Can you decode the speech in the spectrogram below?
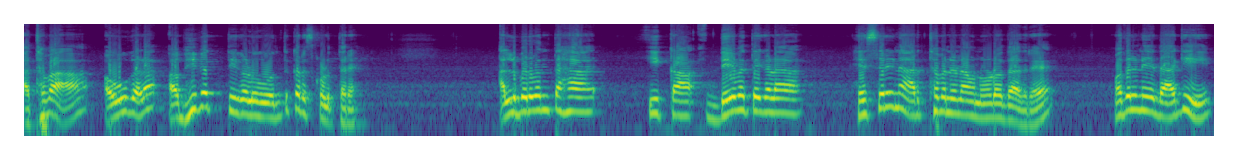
ಅಥವಾ ಅವುಗಳ ಅಭಿವ್ಯಕ್ತಿಗಳು ಅಂತ ಕರೆಸ್ಕೊಳ್ತಾರೆ. ಅಲ್ಲಿ ಬರುವಂತಹ ಈ ಕಾ, ದೇವತೆಗಳ ಹೆಸರಿನ ಅರ್ಥವನ್ನು ನಾವು ನೋಡೋದಾದರೆ, ಮೊದಲನೆಯದಾಗಿ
